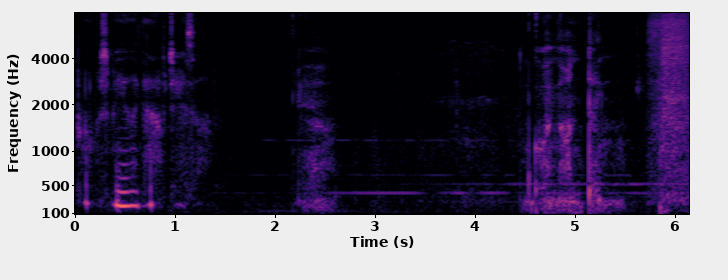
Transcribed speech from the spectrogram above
Promise me you'll look after yourself. Yeah. I'm going hunting.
